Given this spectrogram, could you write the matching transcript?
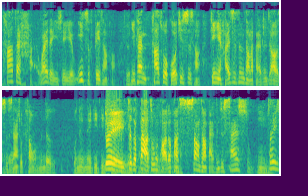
它在海外的一些业务一直非常好，你看它做国际市场，今年还是增长了百分之二十三。就看我们的国内内地地区。对这个大中华的话，上涨百分之三十五，所以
